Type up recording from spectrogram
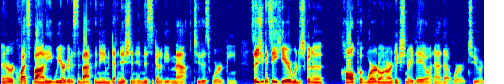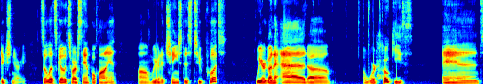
in our request body, we are going to send back the name and definition, and this is going to be mapped to this word bean. So as you can see here, we're just going to call put word on our dictionary DAO and add that word to our dictionary. So let's go to our sample client um, we're going to change this to put. We are going to add uh, a word Hokies, and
